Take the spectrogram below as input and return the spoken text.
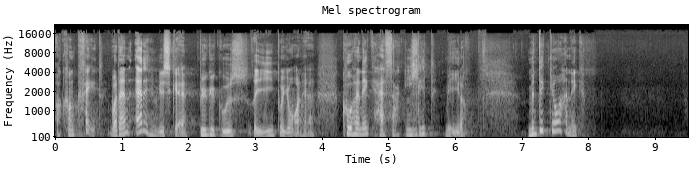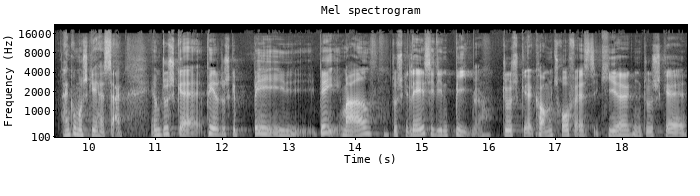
og konkret. Hvordan er det, vi skal bygge Guds rige på jorden her? Kunne han ikke have sagt lidt mere? Men det gjorde han ikke. Han kunne måske have sagt, jamen du skal, Peter, du skal bede, bede meget, du skal læse i din bibel, du skal komme trofast i kirken, du skal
